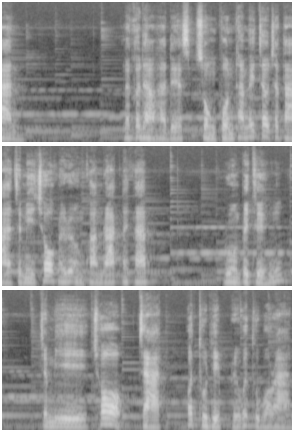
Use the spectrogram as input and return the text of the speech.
าร แล้วก็ดาวฮาเดสส่งผลทำให้เจ้าชะตาจะมีโชคในเรื่องของความรักนะครับ รวมไปถึงจะมีโชคจากวัตถุดิบหรือวัตถุโบราณ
